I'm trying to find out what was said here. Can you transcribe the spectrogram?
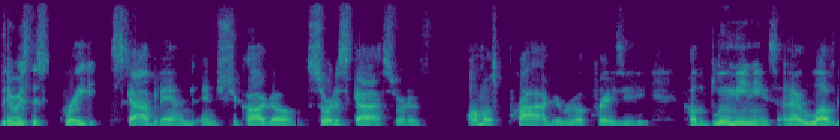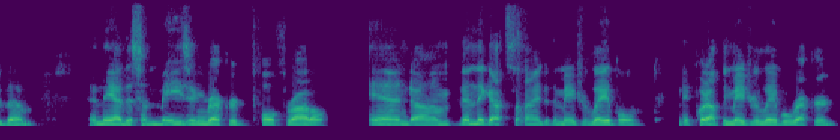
There was this great ska band in Chicago, sort of ska, sort of almost prog, or real crazy, called the Blue Meanies, and I loved them. And they had this amazing record, Full Throttle. And um, then they got signed to the major label. They put out the major label record,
